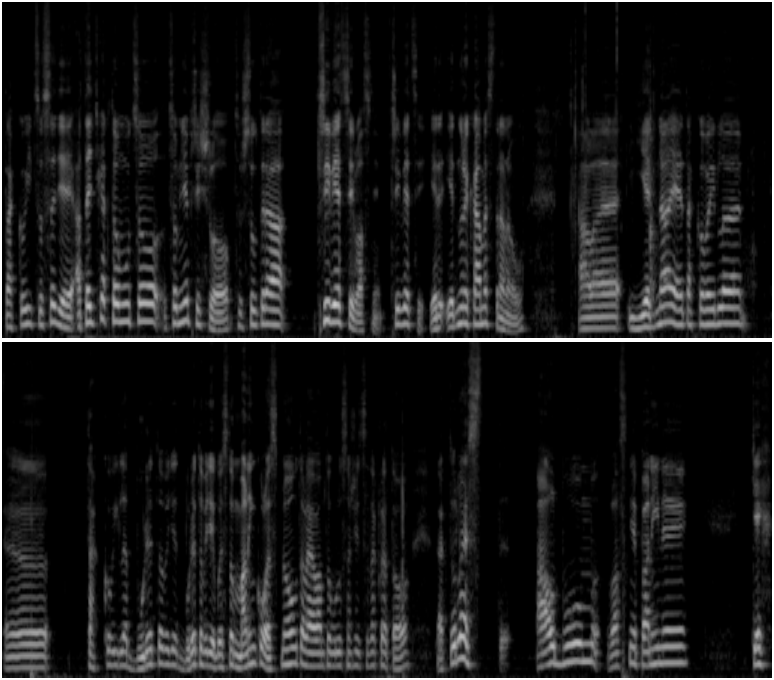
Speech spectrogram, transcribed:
takový, co se děje. A teďka k tomu, co, co mně přišlo, což jsou teda tři věci vlastně. Tři věci. Jednu necháme stranou, ale jedna je takovejhle, uh, takovýhle, bude to vidět, bude to vidět, bude se to malinko lesknout, ale já vám to budu snažit se takhle to. Tak tohle je album vlastně Paniny těch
